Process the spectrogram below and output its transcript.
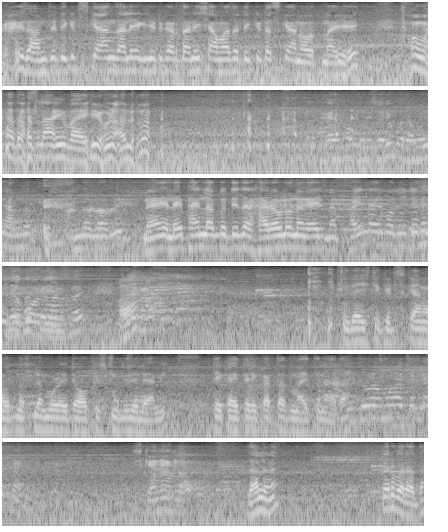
गाईज आमचे तिकीट स्कॅन झाले एक्झिट करताना श्यामाचं तिकीट स्कॅन होत नाही तो म्हणत बसला आम्ही बाहेर येऊन आलो. नाही लय फाईन लागतो ते जर हरवलं ना गाईज फाईन नाही गाईज तिकीट स्कॅन होत नसल्यामुळे ते ऑफिसमध्ये दिले आम्ही. ते काहीतरी करतात माहिती नाही आता. झालं ना? कर बरं आता.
